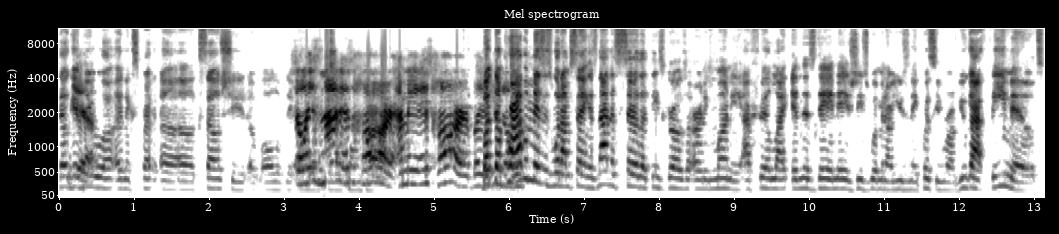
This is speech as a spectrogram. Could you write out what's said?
They'll give Yeah. you uh, an uh, Excel sheet of all of the. So it's not as hard. I mean, it's hard, but But the know, problem is, is what I'm saying. It's not necessarily that these girls are earning money. I feel like in this day and age, these women are using their pussy wrong. You got females.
